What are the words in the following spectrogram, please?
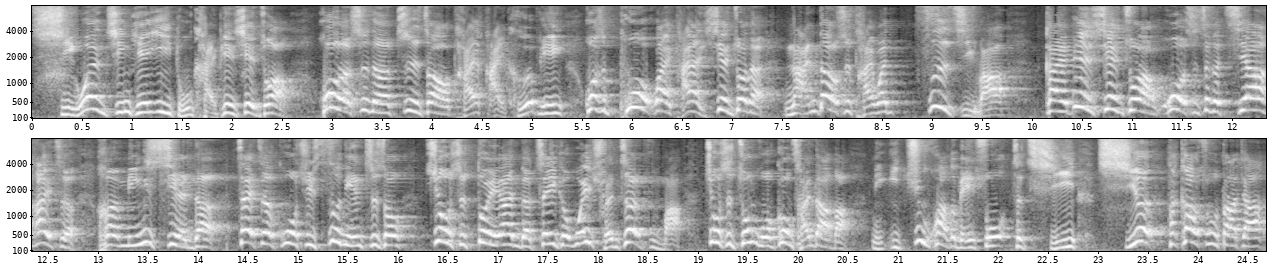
请问今天意图改变现状，或者是呢制造台海和平，或是破坏台海现状的，难道是台湾自己吗？改变现状，或是这个加害者，很明显的，在这过去四年之中，就是对岸的这个威权政府嘛，就是中国共产党嘛。你一句话都没说，这其一，其二，他告诉大家，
